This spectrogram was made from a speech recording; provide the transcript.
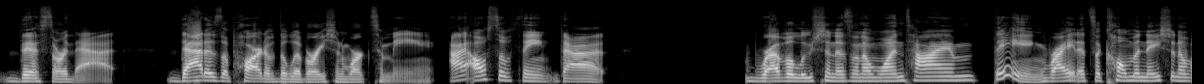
this or that? That is a part of the liberation work to me. I also think that revolution isn't a one time thing, right? It's a culmination of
